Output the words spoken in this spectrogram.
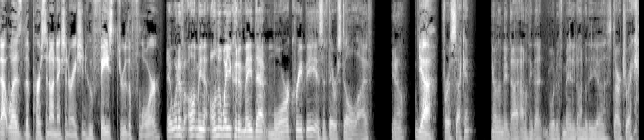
that was the person on Next Generation who phased through the floor. It would have. I mean, the only way you could have made that more creepy is if they were still alive. You know, Yeah, for a second. You know, then they die. I don't think that would have made it onto the uh, Star Trek.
